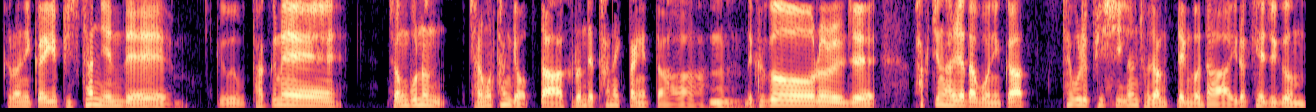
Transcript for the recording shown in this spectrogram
그러니까 이게 비슷한 예인데 그 박근혜 정부는 잘못한 게 없다. 그런데 탄핵당했다. 음. 근데 그거를 이제 확증하려다 보니까 태블릿 PC는 조작된 거다. 이렇게 지금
